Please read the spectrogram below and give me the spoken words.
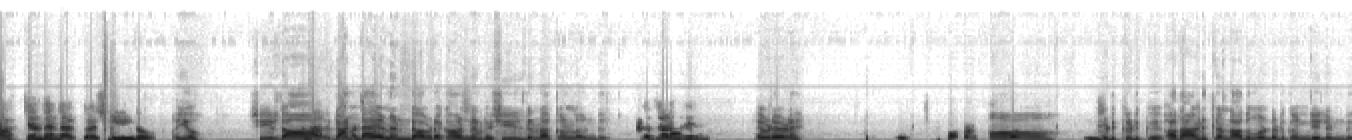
ഫസ്റ്റ് എന്താ ഷീൽഡോ അയ്യോ. ഷീൽഡ്. ആ രണ്ടയൺ ഉണ്ട് അവിടെ കാണുന്നുണ്ട്. ഷീൽഡ് ഉണ്ടാക്കാനുള്ള ഉണ്ട് എവിടെ എവിടെ? ആ എടുക്ക് എടുക്ക്. അതാ എടുക്കണ്ട. അതും കൊണ്ട് എടുക്ക. എന്റെ ഉണ്ട്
